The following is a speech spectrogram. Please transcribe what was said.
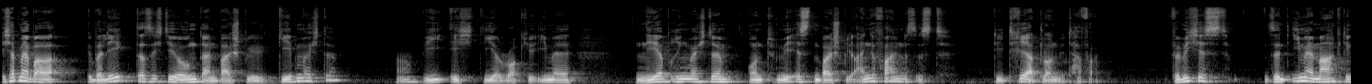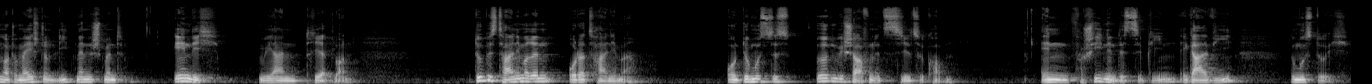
Ich habe mir aber überlegt, dass ich dir irgendein Beispiel geben möchte, wie ich dir Rock Your Email näher bringen möchte. Und mir ist ein Beispiel eingefallen, das ist die Triathlon-Metapher. Für mich ist, sind E-Mail-Marketing, Automation und Lead-Management ähnlich wie ein Triathlon. Du bist Teilnehmerin oder Teilnehmer und du musst es irgendwie schaffen, ins Ziel zu kommen. In verschiedenen Disziplinen, egal wie, du musst durch.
